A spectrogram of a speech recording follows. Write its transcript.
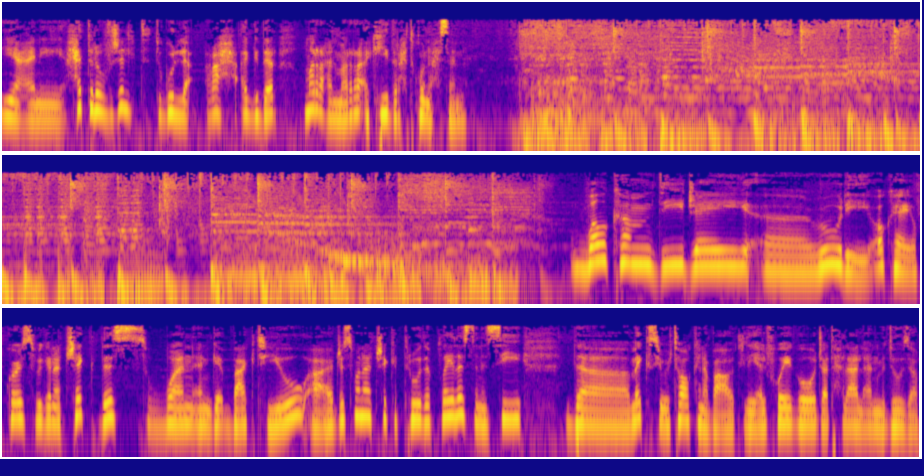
يعني حتى لو فشلت تقول لا راح أقدر مرة عن مرة أكيد راح تكون أحسن. Welcome, DJ uh, Rudy. Okay, of course, we're gonna check this one and get back to you. Uh, I just wanna check it through the playlist and see the mix you were talking about, El Fuego, Jad Halal, and Medusa.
